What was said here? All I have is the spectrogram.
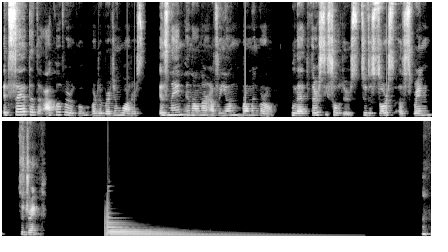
It's said that the Aqua Virgo, or the Virgin Waters, is named in honor of a young Roman girl who led thirsty soldiers to the source of spring to drink. Hmm.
